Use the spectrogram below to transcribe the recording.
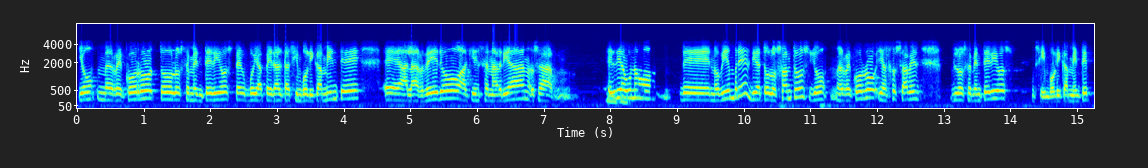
yo me recorro todos los cementerios, te- voy a Peralta simbólicamente, eh, al Ardero, aquí en San Adrián, o sea, el día 1 de noviembre, el día de Todos los Santos, yo me recorro, ya lo saben, los cementerios simbólicamente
